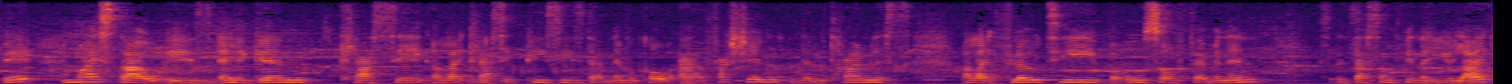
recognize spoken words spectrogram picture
fit. My style is elegant classic. I like classic pieces that never go out of fashion. Then timeless. I like floaty but also feminine so if that's something that you like?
